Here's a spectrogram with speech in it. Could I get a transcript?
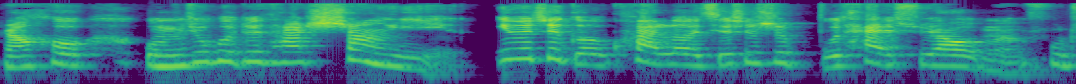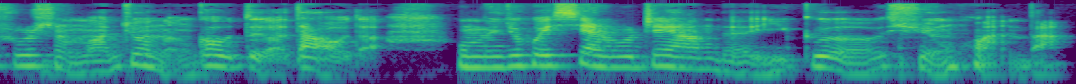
然后我们就会对它上瘾。因为这个快乐其实是不太需要我们付出什么就能够得到的，我们就会陷入这样的一个循环吧。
